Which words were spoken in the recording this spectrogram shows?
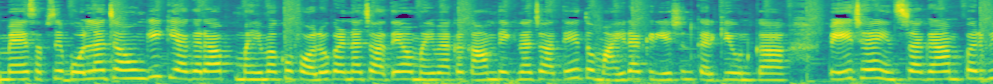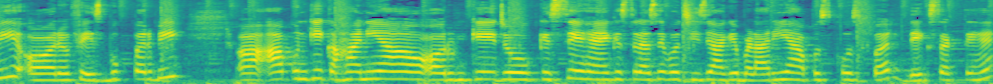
मैं सबसे बोलना चाहूँगी कि अगर आप महिमा को फॉलो करना चाहते हैं और महिमा का काम देखना चाहते हैं तो माहिरा क्रिएशन करके उनका पेज है इंस्टाग्राम पर भी और फेसबुक पर भी। आप उनकी कहानियाँ और उनके जो किस्से हैं, किस तरह से वो चीज़ें आगे बढ़ा रही हैं, आप उसको उस पर देख सकते हैं।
